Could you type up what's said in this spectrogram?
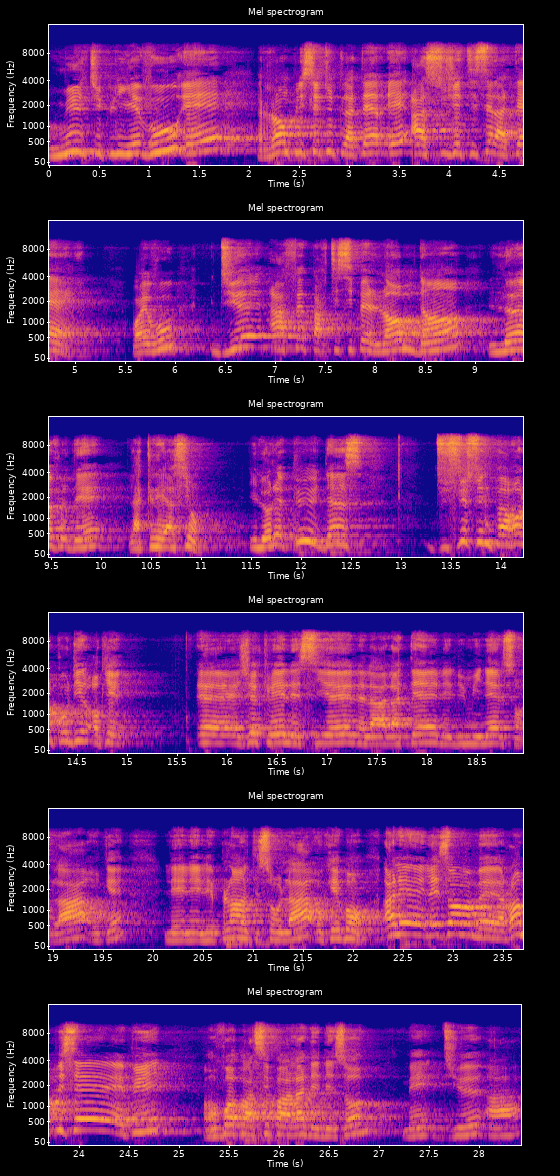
multipliez-vous et remplissez toute la terre et assujettissez la terre. Voyez-vous, Dieu a fait participer l'homme dans l'œuvre de la création. Il aurait pu, juste une parole pour dire, ok, euh, j'ai créé le ciel, la, la, terre, les luminaires sont là, ok, les, les, les, plantes sont là, ok, bon, allez les hommes, remplissez, et puis on voit par-ci par-là des, des hommes, mais Dieu a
